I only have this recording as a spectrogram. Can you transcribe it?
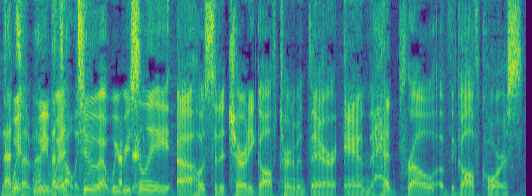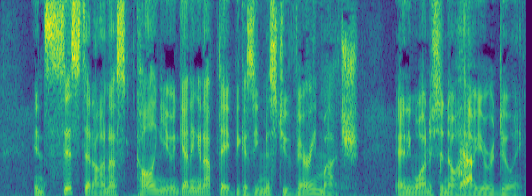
That's, we, a, we that's all went we to got. uh, we That's recently uh, hosted a charity golf tournament there and the head pro of the golf course insisted on us calling you and getting an update because he missed you very much and he wanted to know how you were doing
